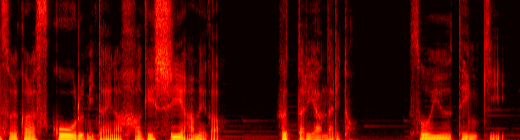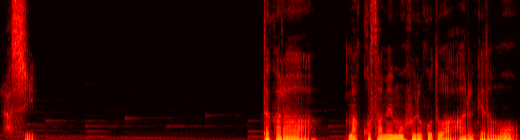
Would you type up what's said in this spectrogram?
それからスコールみたいな激しい雨が降ったり止んだりと。そういう天気らしい。だから、まあ小雨も降ることはあるけども、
